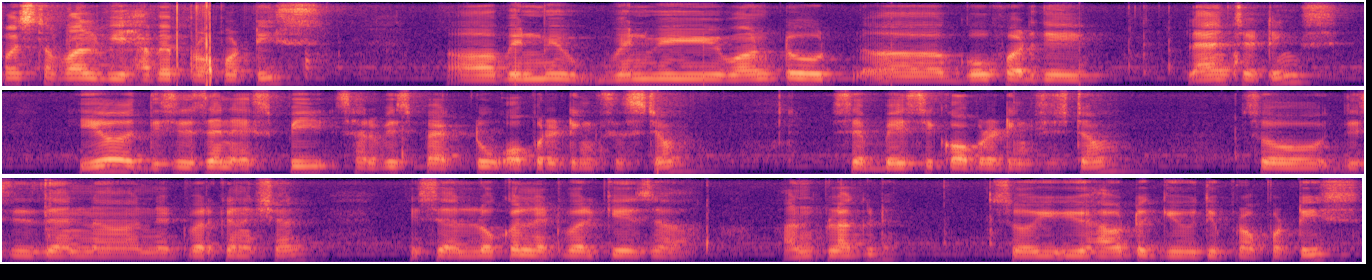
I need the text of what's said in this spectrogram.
first of all we have a properties. Uh, when we when we want to uh, go for the LAN settings here this is an SP service pack 2 operating system. It's a basic operating system. So this is an uh, network connection it's a local network is uh, unplugged. So you have to give the properties.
